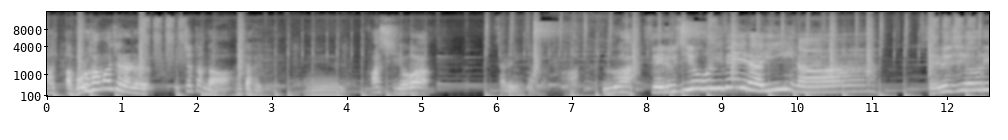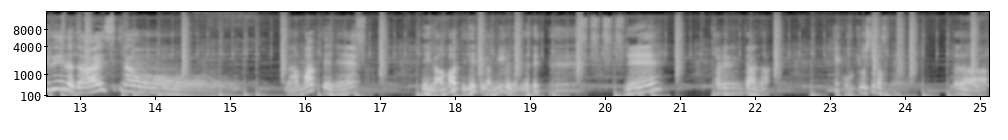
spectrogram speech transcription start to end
あ、あボルハ・マジャラル行っちゃったんだ。ヘタフェに。えー、ファッシオはサレンタだ。あ、うわ、セルジオ・オリベイラいいなセルジオ・オリベイラ大好きだもん。頑張ってね。で、頑張ってねってか見るんだけどね。ねサレンターナ。結構補強してますね。ただ、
